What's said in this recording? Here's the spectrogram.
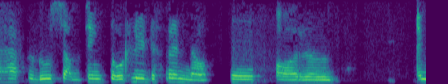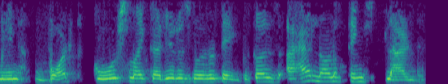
i have to do something totally different now or uh, i mean what course my career is going to take because i had a lot of things planned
